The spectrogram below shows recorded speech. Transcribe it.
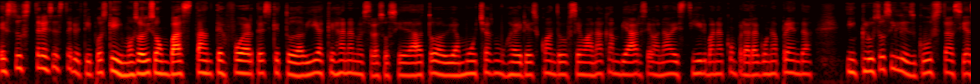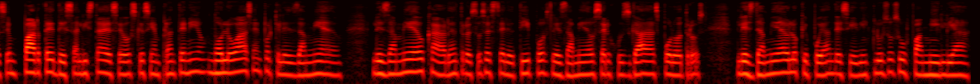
Estos tres estereotipos que vimos hoy son bastante fuertes que todavía quejan a nuestra sociedad, todavía muchas mujeres cuando se van a cambiar, se van a vestir, van a comprar alguna prenda, incluso si les gusta, si hacen parte de esa lista de deseos que siempre han tenido, no lo hacen porque les da miedo, les da miedo caer dentro de estos estereotipos, les da miedo ser juzgadas por otros, les da miedo lo que puedan decir incluso su familia,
